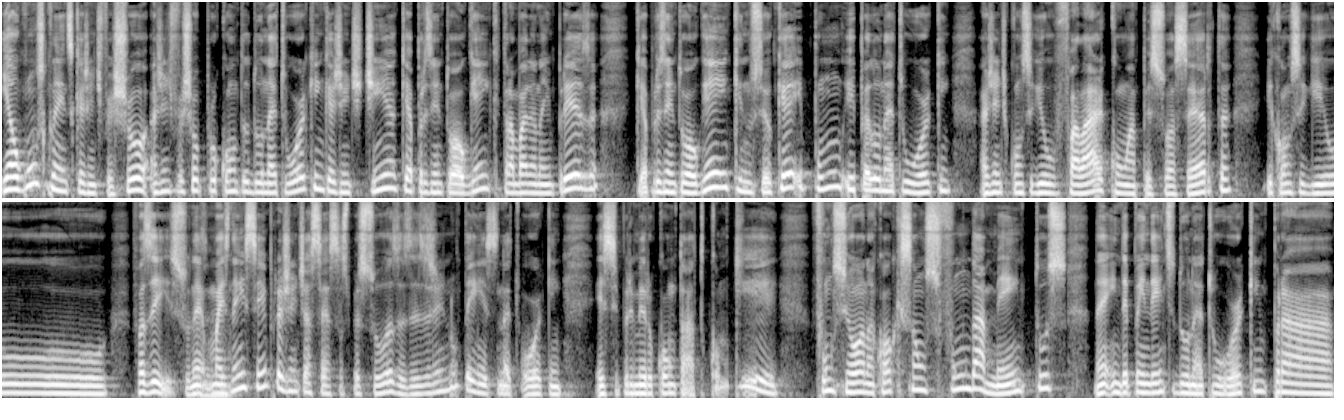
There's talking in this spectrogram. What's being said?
E alguns clientes que a gente fechou, a gente fechou por conta do networking que a gente tinha, que apresentou alguém que trabalha na empresa, que apresentou alguém que não sei o quê, e pum, e pelo networking a gente conseguiu falar com a pessoa certa e conseguiu fazer isso, né? Mas nem sempre a gente acessa as pessoas, às vezes a gente não tem esse networking, esse primeiro contato. Como que funciona? Qual que são os fundamentos, né, independentes do networking para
